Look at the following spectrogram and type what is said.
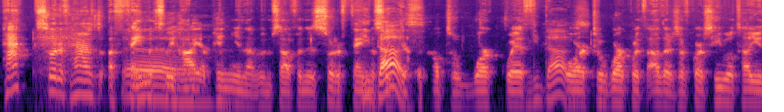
Pac sort of has a famously Uh, high opinion of himself and is sort of famously difficult to work with or to work with others. Of course, he will tell you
